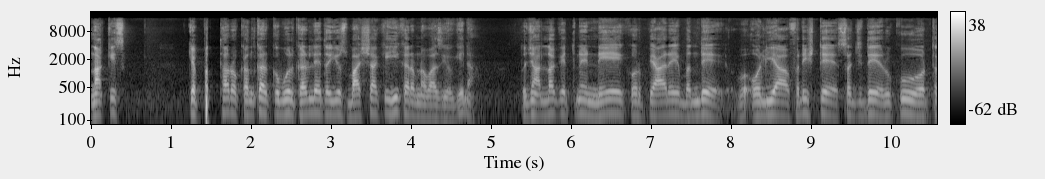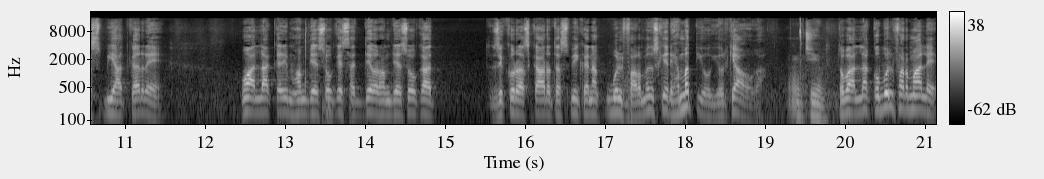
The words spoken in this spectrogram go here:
नाकिस के पत्थर और कंकर कबूल कर ले तो ये उस बादशाह की ही करम नवाजी होगी ना? तो जहाँ अल्लाह के इतने नेक और प्यारे बंदे वो ओलिया फरिश्ते सजदे रुकू और तस्बीहात कर रहे हैं वहाँ अल्लाह करीम हम जैसों के सजदे और हम जैसों का ज़िक्र असकार और तस्बीह करना कबूल फरमा तो उसकी रहमत ही होगी और क्या होगा? जी। तो वह अल्लाह कबूल फरमा ले।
